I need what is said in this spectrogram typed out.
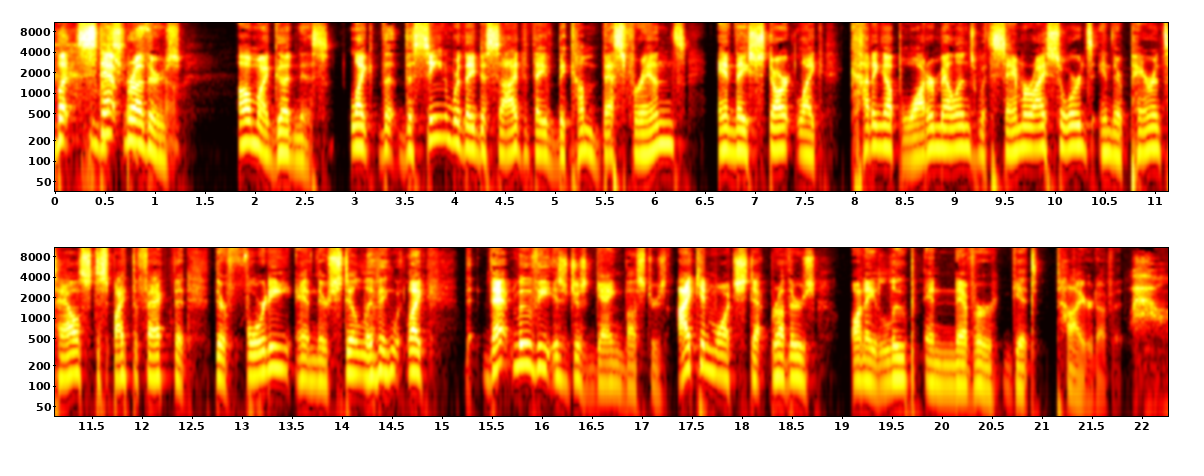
but Step Brothers. Oh my goodness. Like the the scene where they decide that they've become best friends and they start like cutting up watermelons with samurai swords in their parents' house despite the fact that they're 40 and they're still living with like th- that movie is just gangbusters. I can watch Step Brothers on a loop and never get tired of it. Wow.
